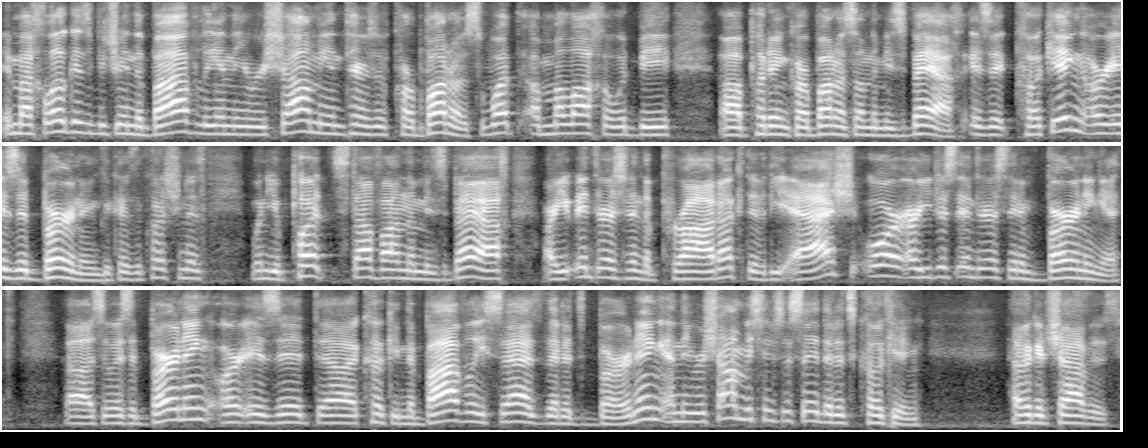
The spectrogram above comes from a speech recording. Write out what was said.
a machlokas between the Bavli and the Yerushalmi in terms of karbanos. What a malacha would be uh, putting karbanos on the mizbeach? Is it cooking or is it burning? Because the question is, when you put stuff on the mizbeach, are you interested in the product of the ash or are you just interested in burning it? Uh, so is it burning or is it uh, cooking? The Bavli says that it's burning, and the Yerushalmi seems to say that it's cooking. Have a good Shabbos.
